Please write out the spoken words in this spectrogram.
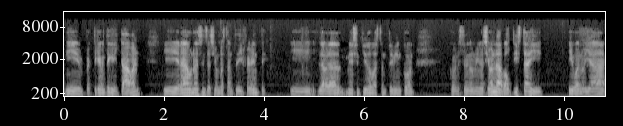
y, prácticamente gritaban y era una sensación bastante diferente. Y la verdad me he sentido bastante bien con, con esta denominación, la bautista, y, y bueno, ya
